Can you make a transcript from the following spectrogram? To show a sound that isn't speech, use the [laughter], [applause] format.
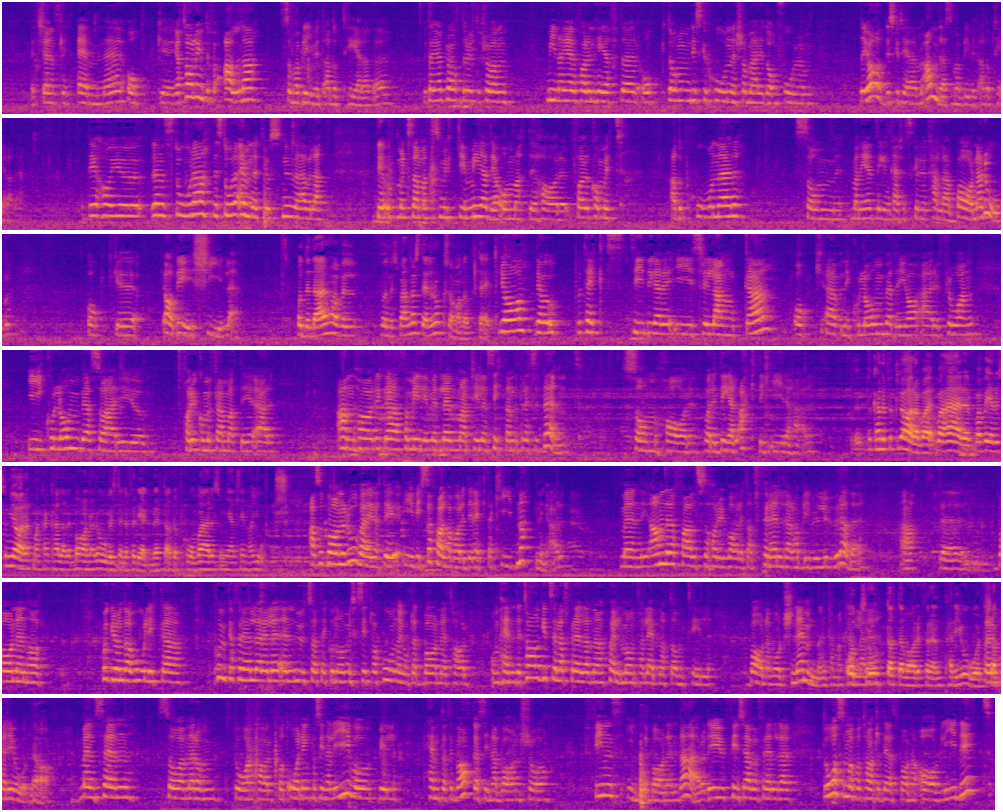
ett känsligt ämne och eh, jag talar inte för alla som har blivit adopterade. Utan jag pratar utifrån mina erfarenheter och de diskussioner som är i de forum där jag diskuterar med andra som har blivit adopterade. Det, har ju, den stora, det stora ämnet just nu är väl att det har uppmärksammats mycket i media om att det har förekommit adoptioner som man egentligen kanske skulle kalla barnarov. Och eh, ja, det är i Chile. Och det där har väl funnits på andra ställen också har man upptäckt? Ja, det har upptäckts tidigare i Sri Lanka och även i Colombia där jag är ifrån. I Colombia så är det ju, har det ju kommit fram att det är anhöriga, familjemedlemmar till en sittande president som har varit delaktig i det här. Kan du förklara vad, vad, är det, vad är det som gör att man kan kalla det barnarov istället för regelrätt adoption? Vad är det som egentligen har gjorts? Alltså barnarov är ju att det i vissa fall har varit direkta kidnappningar. Men i andra fall så har det ju varit att föräldrar har blivit lurade. Att eh, barnen har på grund av olika sjuka föräldrar eller en utsatt ekonomisk situation har gjort att barnet har omhändertagits eller att föräldrarna självmant har lämnat dem till barnavårdsnämnden kan man kalla Och det. trott att det varit för en period. För en period. Ja. Men sen så när de då har fått ordning på sina liv och vill hämta tillbaka sina barn så finns inte barnen där. Och det är finns ju även föräldrar då som har fått höra att deras barn har avlidit.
